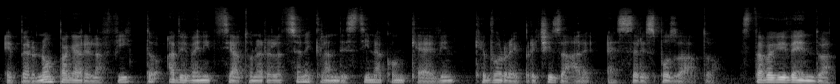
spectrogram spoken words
e per non pagare l'affitto aveva iniziato una relazione clandestina con Kevin che vorrei precisare essere sposato. Stava vivendo a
